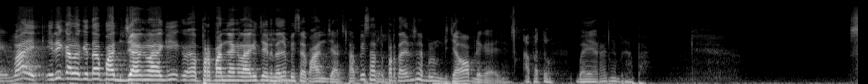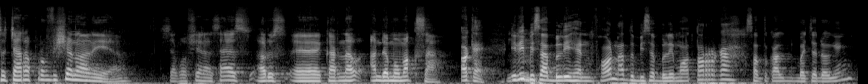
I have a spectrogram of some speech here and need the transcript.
baik. Ini kalau kita panjang lagi, eh, perpanjang lagi ceritanya Hmm. bisa panjang. Tapi satu pertanyaan saya belum dijawab deh kayaknya. Apa tuh? Bayarannya berapa? Secara profesional nih ya. Secara profesional saya harus eh, karena Anda memaksa. Oke, ini Hmm. bisa beli handphone atau bisa beli motor kah satu kali baca dongeng?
